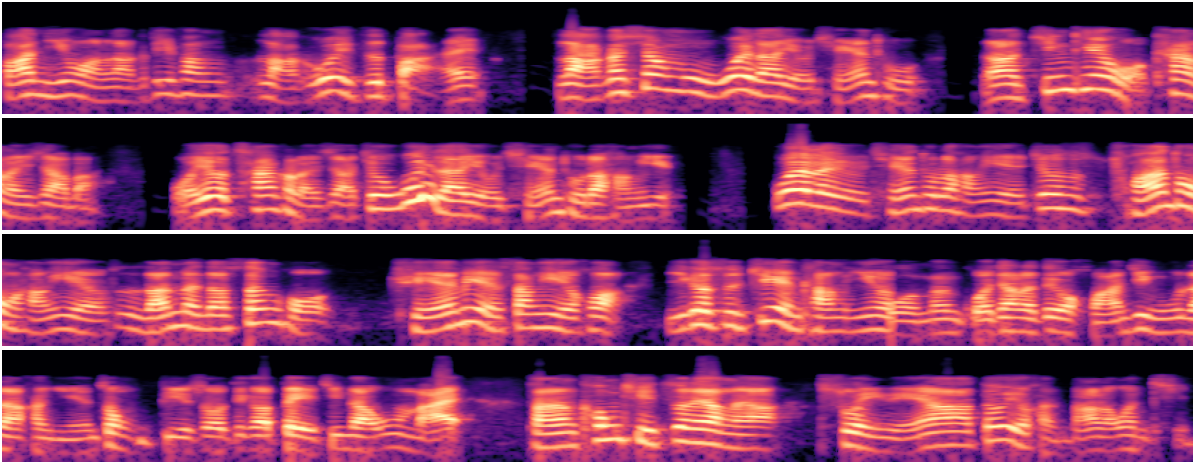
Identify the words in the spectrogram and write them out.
把你往哪个地方、哪个位置摆，哪个项目未来有前途。然后今天我看了一下吧，我又参考了一下，就未来有前途的行业。为了有前途的行业，就是传统行业是人们的生活全面商业化。一个是健康，因为我们国家的这个环境污染很严重，比如说这个北京的雾霾，当然空气质量呀、水源啊都有很大的问题。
